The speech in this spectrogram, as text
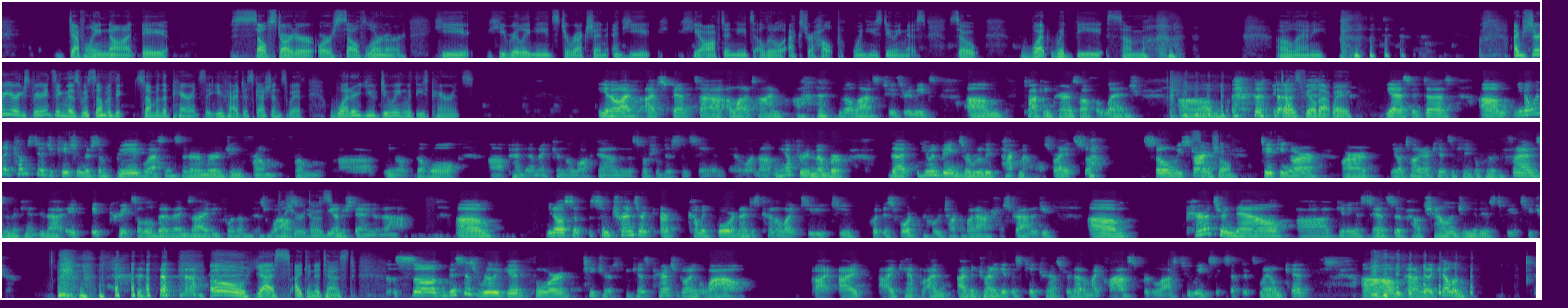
definitely not a self starter or self learner he he really needs direction and he he often needs a little extra help when he's doing this. So what would be some oh lanny. I'm sure you're experiencing this with some of the some of the parents that you've had discussions with. What are you doing with these parents? You know i've i've spent uh, a lot of time the last two three weeks um, talking parents off the ledge. Um, it does feel that way. Yes, it does. Um, you know, when it comes to education, there's some big lessons that are emerging from from uh, you know the whole uh, pandemic and the lockdown and the social distancing and, and whatnot. And we have to remember that human beings are really pack mammals, right? So, so when we start social. taking our our you know, telling our kids they can't go play with their friends and they can't do that, it, it creates a little bit of anxiety for them as well. For sure so it does. To be understanding of that. Um, you know, some some trends are, are coming forward, and I just kind of like to to put this forth before we talk about actual strategy. Um, parents are now uh, getting a sense of how challenging it is to be a teacher. oh, yes, I can attest. So this is really good for teachers because parents are going, "Wow, I I I can't. I'm I've been trying to get this kid transferred out of my class for the last two weeks, except it's my own kid, um, and I'm going to kill him."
